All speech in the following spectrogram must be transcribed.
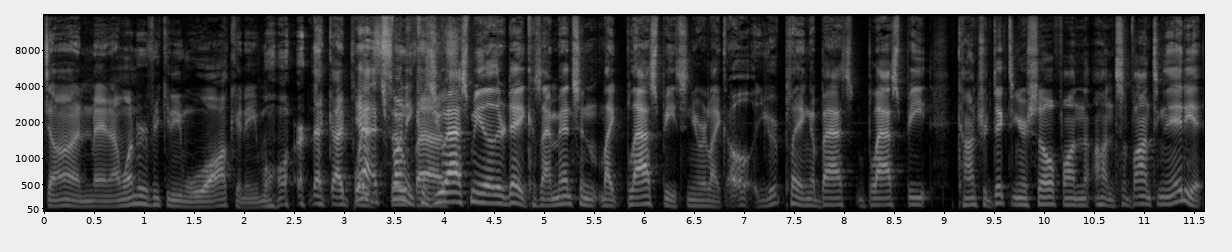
done, man. I wonder if he can even walk anymore. that guy plays. Yeah, it's so funny because you asked me the other day because I mentioned like blast beats and you were like, "Oh, you're playing a bass, blast beat, contradicting yourself on on Savanting the Idiot."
